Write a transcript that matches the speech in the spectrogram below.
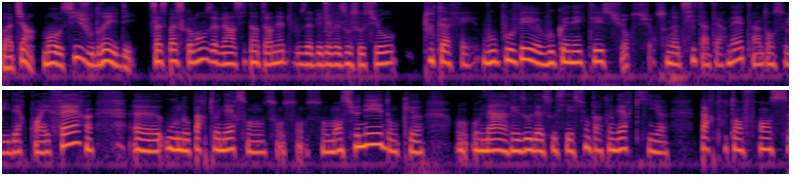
bah tiens, moi aussi, je voudrais aider. Ça se passe comment? Vous avez un site internet, vous avez des réseaux sociaux? Tout à fait. Vous pouvez vous connecter sur, notre site internet, hein, dans solidaire.fr, euh, où nos partenaires sont, mentionnés. Donc, euh, on, a un réseau d'associations partenaires qui, euh, partout en France,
